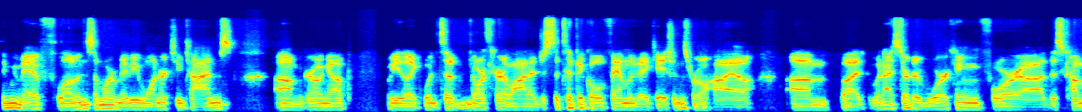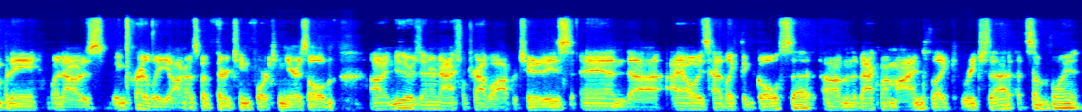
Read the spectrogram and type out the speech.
think we may have flown somewhere maybe one or two times um, growing up. We like went to North Carolina, just the typical family vacations from Ohio. Um, but when I started working for uh, this company when I was incredibly young, I was about 13, 14 years old, uh, I knew there was international travel opportunities. And uh, I always had like the goal set um, in the back of my mind to like reach that at some point.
